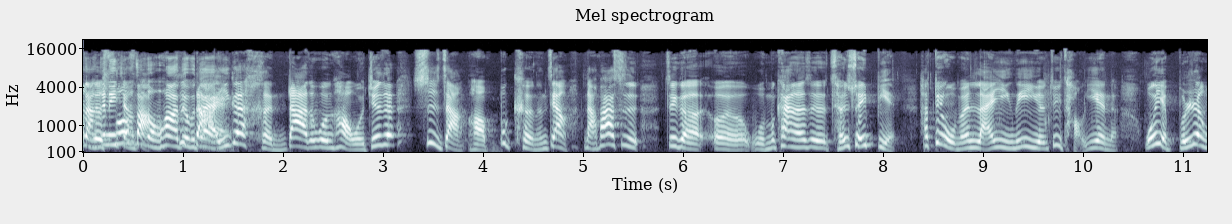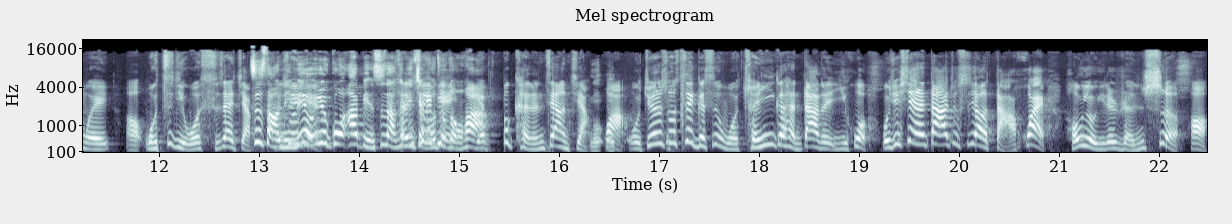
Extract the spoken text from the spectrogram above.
长跟你讲这种话，对不对？打一个很大的问号。我觉得市长哈不可能这样，哪怕是这个呃，我们看到这个陈水扁。他对我们蓝营的议员最讨厌的，我也不认为啊，我自己我实在讲，至少你没有遇过阿扁市长跟你讲这种话，也不可能这样讲话。我觉得说这个是我存一个很大的疑惑。我觉得现在大家就是要打坏侯友谊的人设哈，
